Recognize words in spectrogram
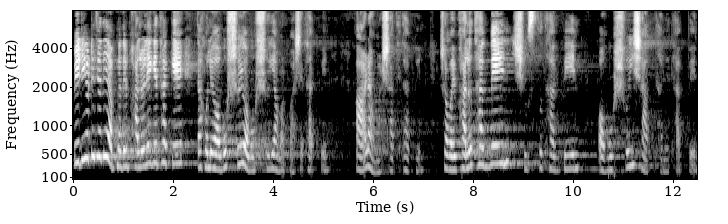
ভিডিওটি যদি আপনাদের ভালো লেগে থাকে, তাহলে অবশ্যই অবশ্যই আমার পাশে থাকবেন। আর আমার সাথে থাকবেন। সবাই ভালো থাকবেন সুস্থ থাকবেন অবশ্যই সাবধানে থাকবেন।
